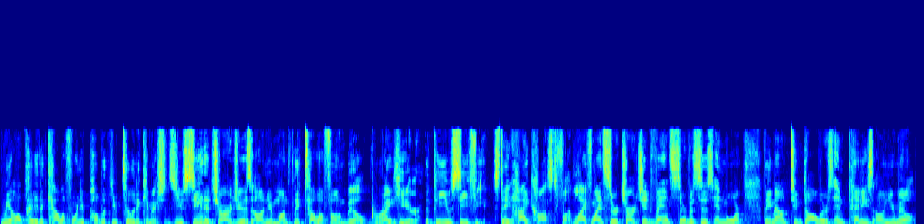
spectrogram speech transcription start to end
We all pay the California Public Utility Commissions. You see the charges on your monthly telephone bill right here. The PUC fee, state high cost fund, lifeline surcharge, advanced services, and more. They amount to dollars and pennies on your bill.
